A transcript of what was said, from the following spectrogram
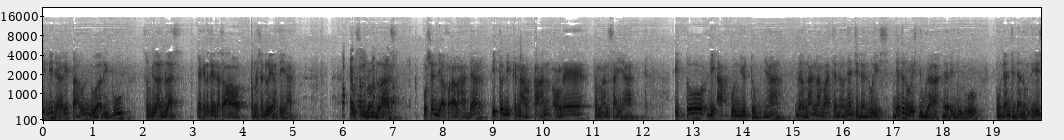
ini dari tahun 2019. Ya kita cerita soal penulisnya dulu ya, Fi ya. Oke, boleh, 2019 Bang. Hussein Ja'far Al-Hadar itu dikenalkan oleh teman saya itu di akun YouTube-nya dengan nama channelnya Jeda Nulis. Dia tuh nulis juga dari dulu, kemudian Jeda Nulis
